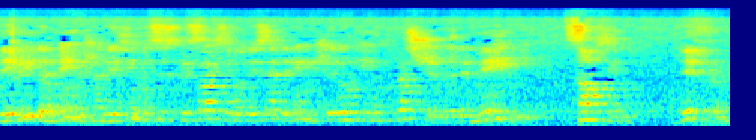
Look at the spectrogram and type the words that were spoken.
They read them in English and they think this is precisely what they said in English. They don't even question that there may be something different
